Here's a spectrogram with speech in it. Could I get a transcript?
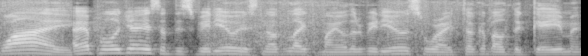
Why? I apologize that this video is not like my other videos where I talk about the game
